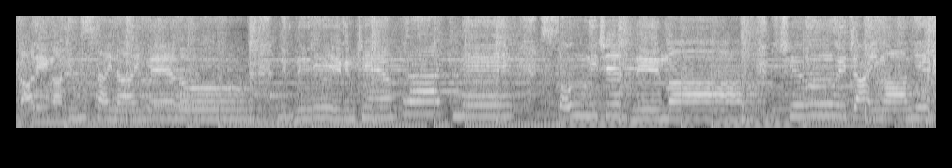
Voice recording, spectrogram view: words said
ကားလေးငါယူမဆိုင်နိုင်ရဲ့လို့နေနေပြီးမချင်လိုက်နေဆုံးနေချင်နေမှာချစ်လေးတိုင်းငါမြင်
